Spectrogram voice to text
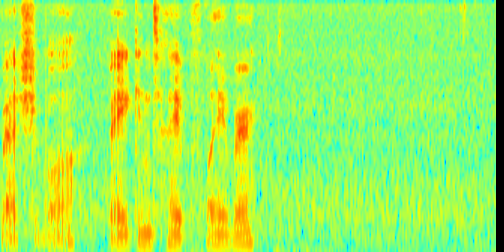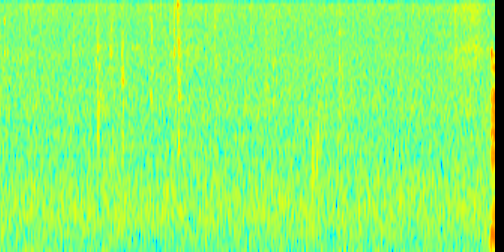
vegetable bacon type flavor. Hmm.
